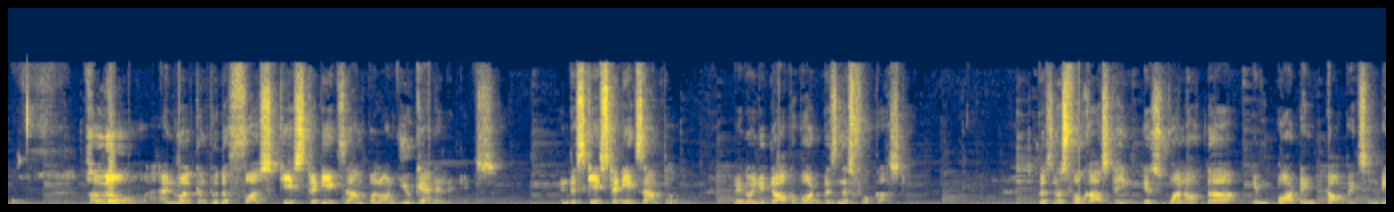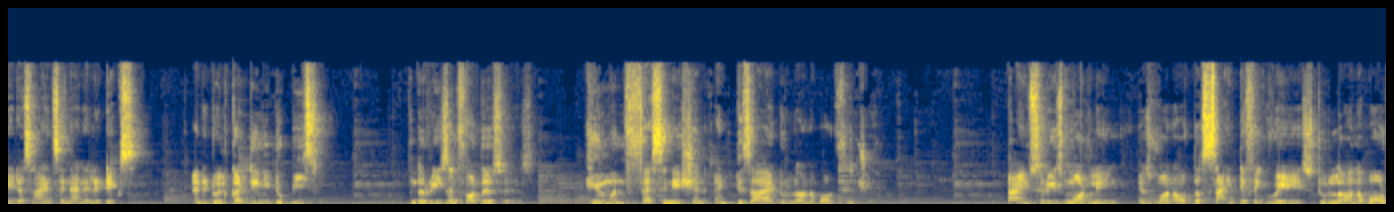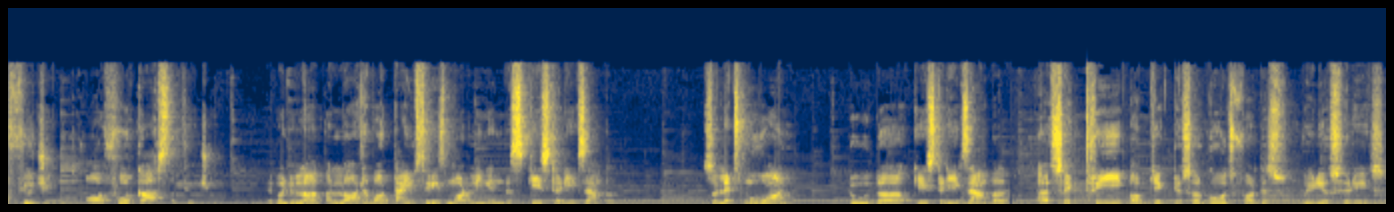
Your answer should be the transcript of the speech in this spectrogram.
Hello, and welcome to the first case study example on YOU CANalytics. In this case study example, we're going to talk about business forecasting. Business forecasting is one of the important topics in data science and analytics, and it will continue to be so. And the reason for this is human fascination and desire to learn about future. Time series modeling is one of the scientific ways to learn about future or forecast the future. We're going to learn a lot about time series modeling in this case study example. So let's move on to the case study example. I've set three objectives or goals for this video series.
